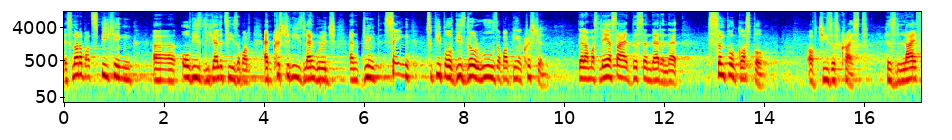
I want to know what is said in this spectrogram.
It's not about speaking uh, all these legalities about and Christianese language and doing saying to people these little rules about being a Christian that I must lay aside this and that and that. Simple gospel of Jesus Christ his life,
